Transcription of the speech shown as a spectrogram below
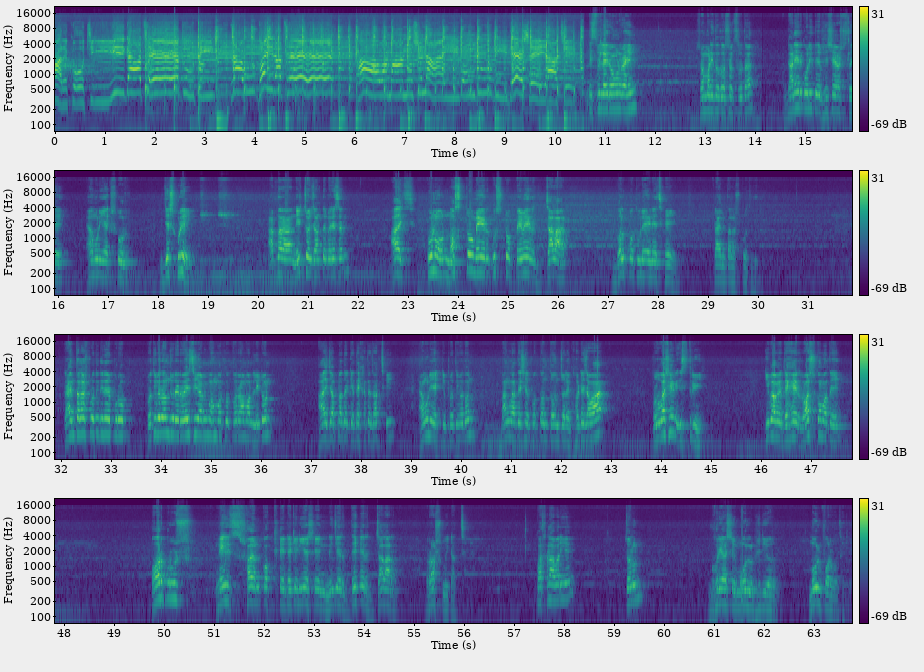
আমার কচি গাছে দুটি লাউ ধইরাছে খাওয়ার মানুষ নাই, বন্ধু বিদেশে আছে। বিসমিল্লাহ রহমান রাহিম। সম্মানিত দর্শক শ্রোতা, গানের কলিতে ভেসে আসছে এমনই এক সুর। যে সুরে আপনারা নিশ্চয় জানতে পেরেছেন, আজ কোনো নষ্ট মেয়ের দুষ্ট প্রেমের জ্বালার গল্প তুলে এনেছে ক্রাইম তালাশ প্রতিদিন। ক্রাইম তালাশ প্রতিদিনের পুরো প্রতিবেদন জুড়ে রয়েছি আমি মোহাম্মদ লুৎফর রহমান লিটন। আজ আপনাদেরকে দেখাতে যাচ্ছি এমনই একটি প্রতিবেদন বাংলাদেশের প্রত্যন্ত অঞ্চলে ঘটে যাওয়া। প্রবাসীর স্ত্রী কীভাবে দেহের রস কমাতে পরপুরুষ নিজ শয়ন কক্ষে ডেকে নিয়ে এসে নিজের দেহের জ্বালার রস মেটাচ্ছে। কথা না বাড়িয়ে চলুন ঘুরে আসি মূল ভিডিওর মূল পর্ব থেকে।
